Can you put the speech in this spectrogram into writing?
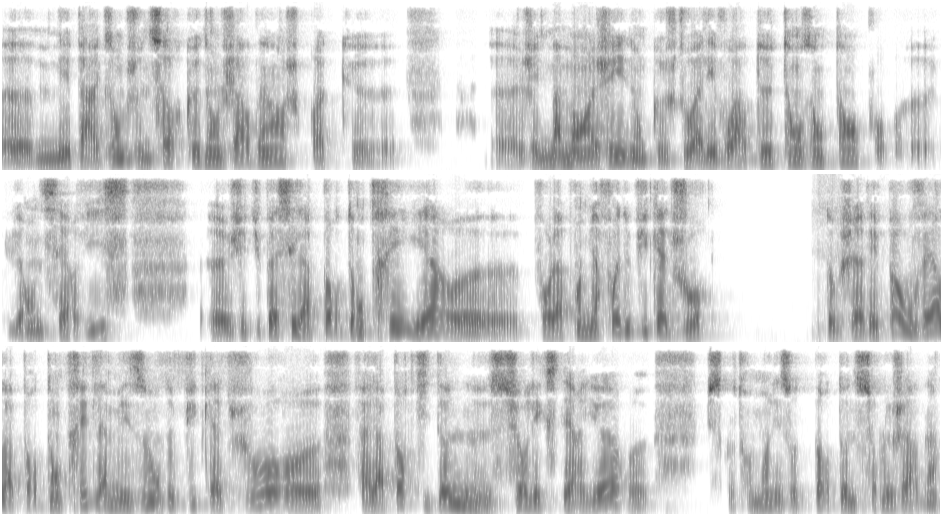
Euh, mais par exemple, je ne sors que dans le jardin. Je crois que j'ai une maman âgée, donc je dois aller voir de temps en temps pour lui rendre service. j'ai dû passer la porte d'entrée hier pour la première fois depuis quatre jours. Donc j'avais pas ouvert la porte d'entrée de la maison depuis quatre jours, enfin la porte qui donne sur l'extérieur, puisqu'autrement les autres portes donnent sur le jardin.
